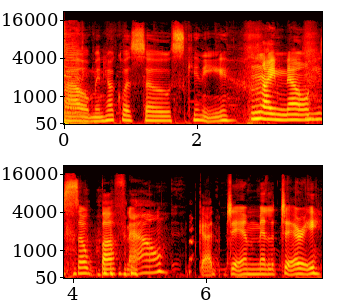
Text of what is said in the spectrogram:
Wow, Minhyuk was so skinny. I know. He's so buff now. Goddamn military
